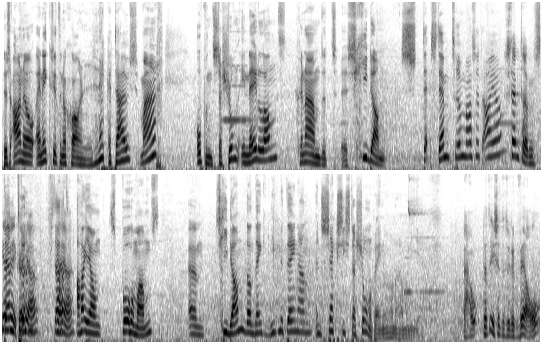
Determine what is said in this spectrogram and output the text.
dus Arno en ik zitten nog gewoon lekker thuis. Maar op een station in Nederland, genaamd het Schiedam Ste- Stemtrum was het, Arjan? Stemtrum, Stemtrum. ja. staat Ja, ja. Arjan Spoormans. Ehm, Schiedam, dan denk ik niet meteen aan een sexy station op een of andere manier. Nou, dat is het natuurlijk wel.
